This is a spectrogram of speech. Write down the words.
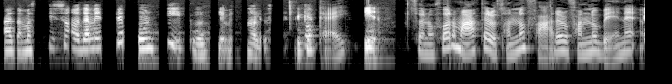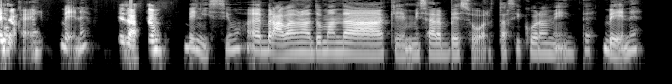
casa, ma se ci sono da mettere punti, i punti li mettono le ostetriche. Ok, Fine. sono formate, lo sanno fare, lo fanno bene. Esatto. Ok, bene, Esatto. benissimo. Eh, brava, è una domanda che mi sarebbe sorta sicuramente. Bene,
